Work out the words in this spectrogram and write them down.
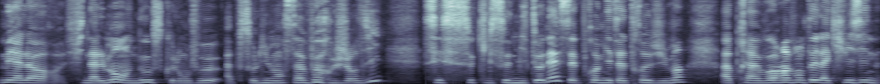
Mais alors, finalement, nous, ce que l'on veut absolument savoir aujourd'hui, c'est ce qu'ils se mitonnaient, ces premiers êtres humains, après avoir inventé la cuisine.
